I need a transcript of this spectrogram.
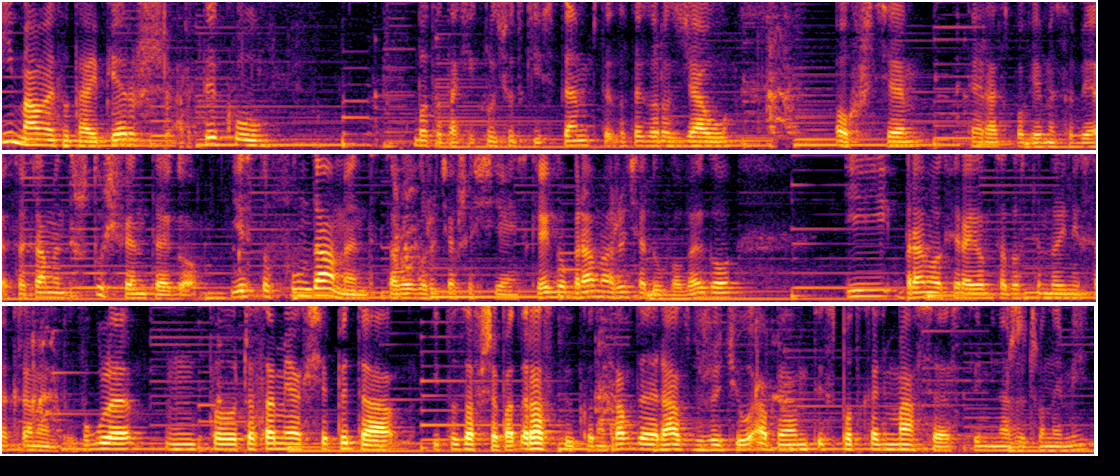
I mamy tutaj pierwszy artykuł, bo to taki króciutki wstęp do tego rozdziału o chrzcie. Teraz powiemy sobie sakrament Chrztu Świętego. Jest to fundament całego życia chrześcijańskiego, brama życia duchowego, i brama otwierająca dostęp do innych sakramentów. W ogóle mm, to czasami jak się pyta, i to zawsze raz tylko, naprawdę raz w życiu, a miałem tych spotkań masę z tymi narzeczonymi,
